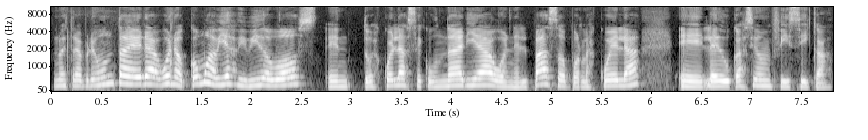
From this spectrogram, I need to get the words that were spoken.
nuestra pregunta era, bueno, ¿cómo habías vivido vos en tu escuela secundaria o en el paso por la escuela la educación física?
